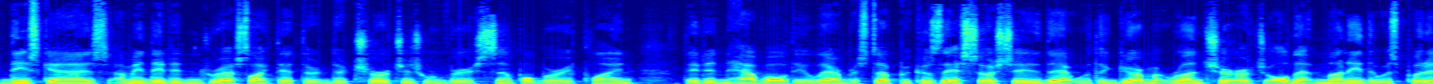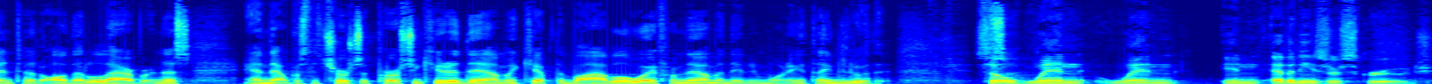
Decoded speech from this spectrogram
These guys, I mean, they didn't dress like that. Their, their churches were very simple, very plain. They didn't have all the elaborate stuff because they associated that with a government run church. All that money that was put into it, all that elaborateness, and that was the church that persecuted them and kept the Bible away from them, and they didn't want anything to do with it. So, when when in Ebenezer Scrooge,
